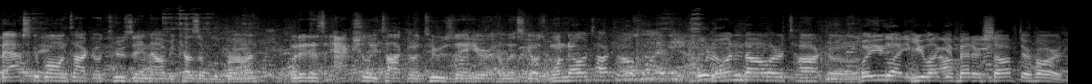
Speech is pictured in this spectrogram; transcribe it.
basketball and Taco Tuesday now because of LeBron, but it is actually Taco Tuesday here at Jalisco's. One dollar tacos. One dollar taco. But you like you like it better soft or hard?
